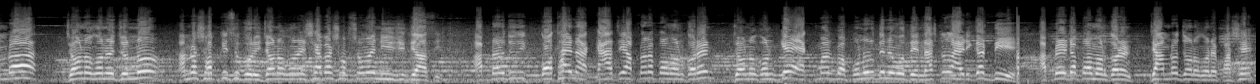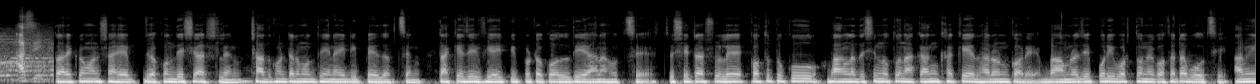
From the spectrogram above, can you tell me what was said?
আমরা জনগণের জন্য আমরা সবকিছু করি। জনগণের সেবা সবসময় নিয়োজিত আছি। আপনারা যদি কথায় না কাজে আপনারা প্রমাণ করেন, জনগণকে এক মাস বা পনেরো দিনের মধ্যে ন্যাশনাল আইডি কার্ড দিয়ে আপনারা এটা প্রমাণ করেন যে আমরা জনগণের পাশে আছি। তারেক রহমান সাহেব যখন দেশে আসলেন, সাত ঘণ্টার মধ্যে এনআইডি পেয়ে যাচ্ছেন। তাকে যে ভিআইপি প্রোটোকল দিয়ে আনা হচ্ছে, তো সেটা আসলে কতটুকু বাংলাদেশের নতুন আকাঙ্ক্ষাকে ধারণ করে? বা আমরা যে পরিবর্তনের কথাটা বলছি, আমি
